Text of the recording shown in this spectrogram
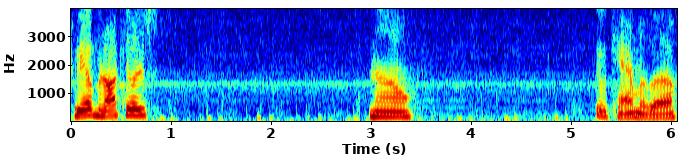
Do we have binoculars? No. We have a camera though.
